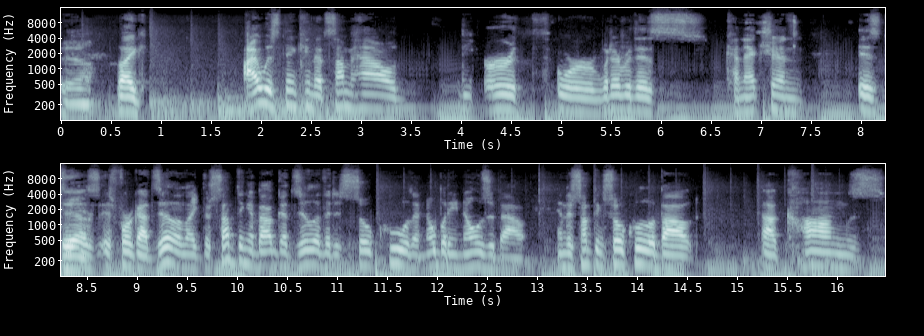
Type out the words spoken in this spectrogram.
Yeah. Like I was thinking that somehow the earth or whatever this connection is, to, yeah. is is for Godzilla. Like there's something about Godzilla that is so cool that nobody knows about, and there's something so cool about uh, Kong's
